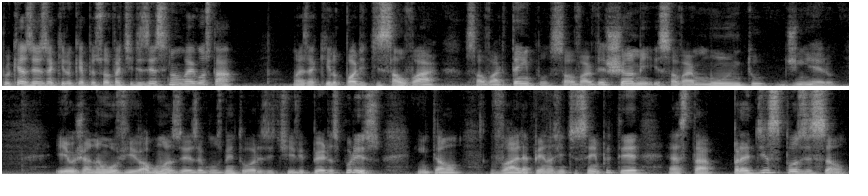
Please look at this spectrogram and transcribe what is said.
porque às vezes aquilo que a pessoa vai te dizer você não vai gostar mas aquilo pode te salvar. Salvar tempo, salvar vexame e salvar muito dinheiro. Eu já não ouvi algumas vezes alguns mentores e tive perdas por isso. Então, vale a pena a gente sempre ter esta predisposição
